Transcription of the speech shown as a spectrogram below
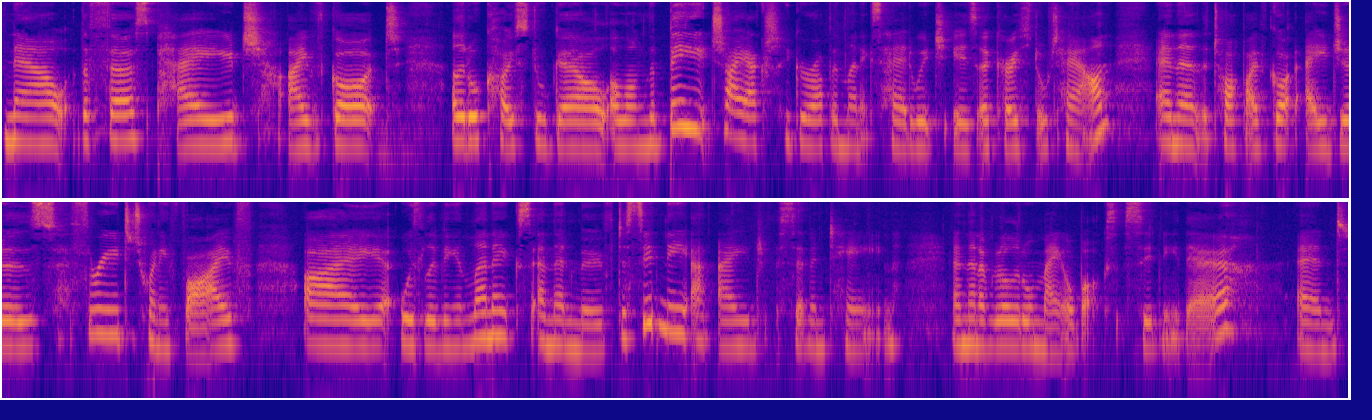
Now the first page I've got a little coastal girl along the beach. I actually grew up in Lennox Head which is a coastal town and then at the top I've got ages 3 to 25. I was living in Lennox and then moved to Sydney at age 17 and then I've got a little mailbox at Sydney there and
